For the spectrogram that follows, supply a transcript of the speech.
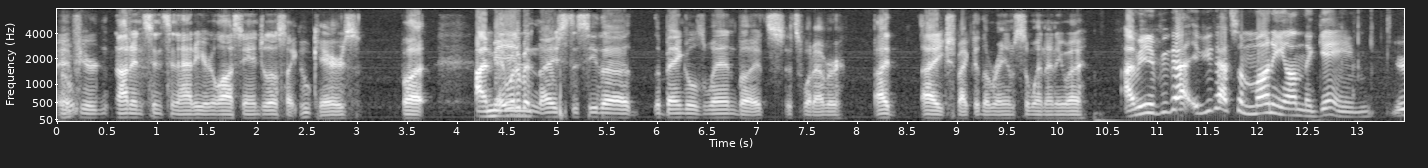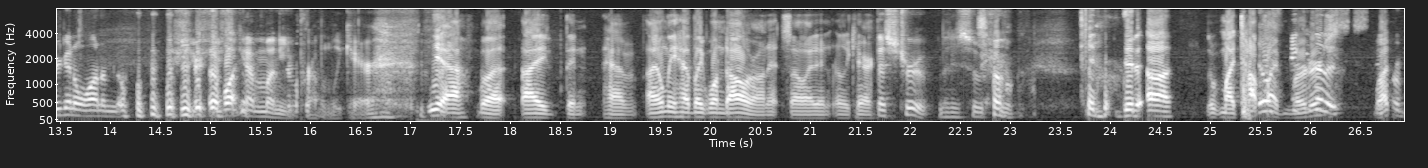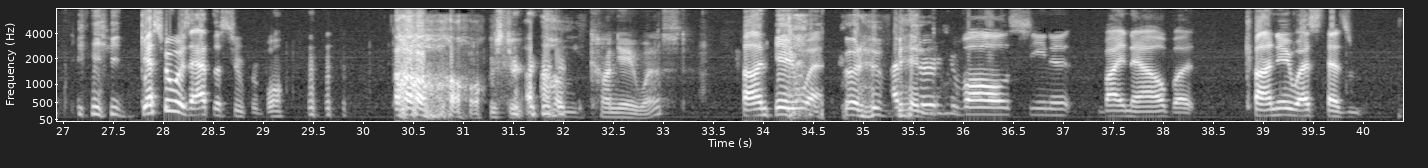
If you're not in Cincinnati or Los Angeles, like who cares? But I mean, it would have been nice to see the the Bengals win, but it's it's whatever. I I expected the Rams to win anyway. I mean, if you got if you got some money on the game, you're gonna want them to. If you, if gonna you got money, you probably care. Yeah, but I didn't have. I only had like one dollar on it, so I didn't really care. That's true. That is so So- true. did uh My top yo, five murders. the What? Guess who was at the Super Bowl? Oh, Mr. um, Kanye West? Kanye West. could have I'm sure you've all seen it by now, but Kanye West has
